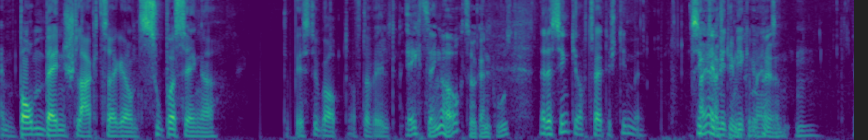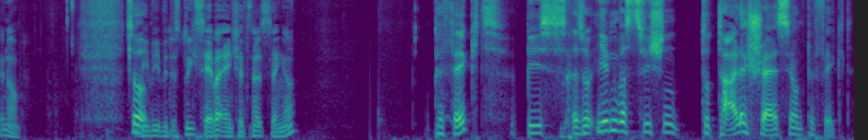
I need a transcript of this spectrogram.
Ein Bomben-Schlagzeuger und Supersänger. Der beste überhaupt auf der Welt. Echt Sänger auch, so gar nicht gewusst. Na, der singt ja auch zweite Stimme. Singt Ah ja, mit stimmt. mir gemeinsam. Ja, ja. Mhm. Genau. So, Wie, wie würdest du dich selber einschätzen als Sänger? perfekt bis, also irgendwas zwischen totale Scheiße und perfekt.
